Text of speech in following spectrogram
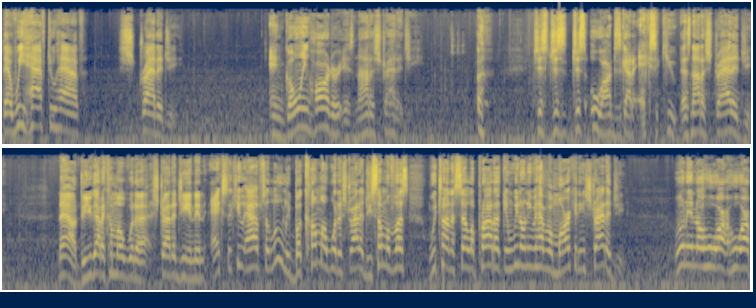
that we have to have strategy. And going harder is not a strategy. Uh, just just just oh, I just got to execute. That's not a strategy. Now, do you got to come up with a strategy and then execute? Absolutely, but come up with a strategy. Some of us we're trying to sell a product and we don't even have a marketing strategy. We don't even know who our who our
